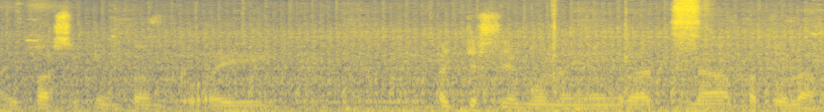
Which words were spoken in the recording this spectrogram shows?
may pasok yung cambio ay adjust niya muna yung rod na patulak.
